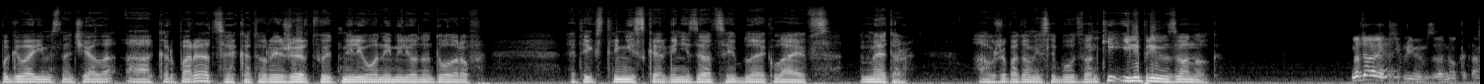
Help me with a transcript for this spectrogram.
поговорим сначала о корпорациях, которые жертвуют миллионы и миллионы долларов этой экстремистской организации Black Lives Matter. А уже потом, если будут звонки, или примем звонок. Ну давайте примем звонок, а там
